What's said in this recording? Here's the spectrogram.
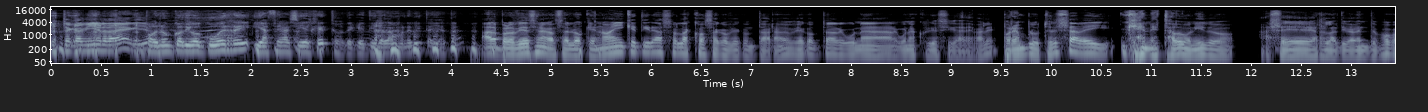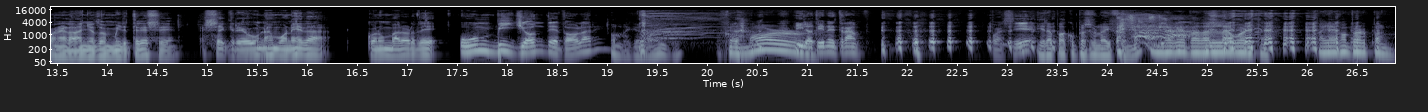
Este que mierda, eh, que yo- un código QR y haces así el gesto de que tira la monedita y ya está. Ahora, pero voy a decir una cosa. Lo que no hay que tirar son las cosas que os voy a contar. ¿eh? Os voy a contar algunas, algunas curiosidades, ¿vale? Por ejemplo, ustedes sabéis que en Estados Unidos, hace relativamente poco, en el año 2013, se creó una moneda con un valor de un billón de dólares. Hombre, qué guay. Amor. Y lo tiene Trump. Pues sí. Y era para comprarse un iPhone, ¿no? Mira que para darle la vuelta. Vaya a comprar pan.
